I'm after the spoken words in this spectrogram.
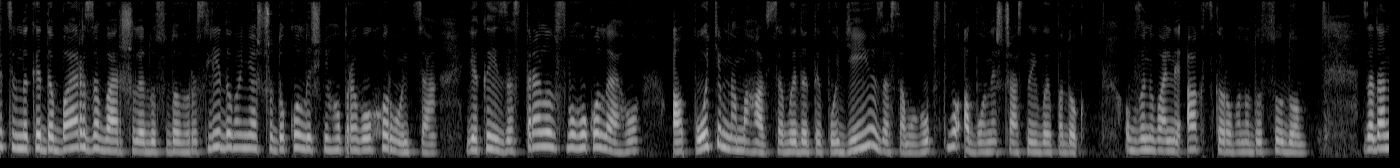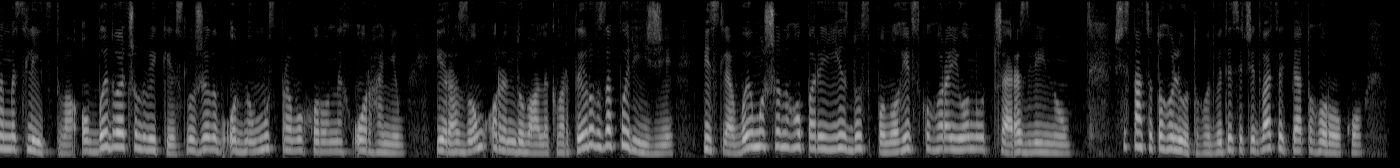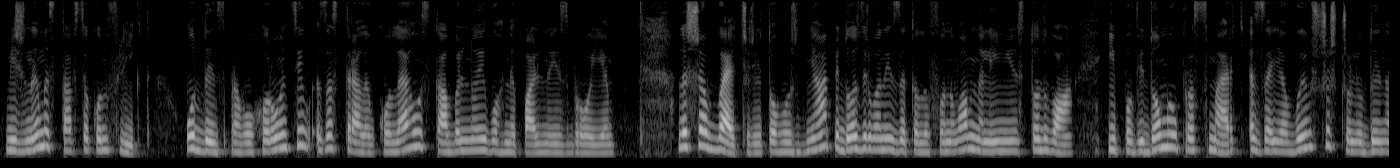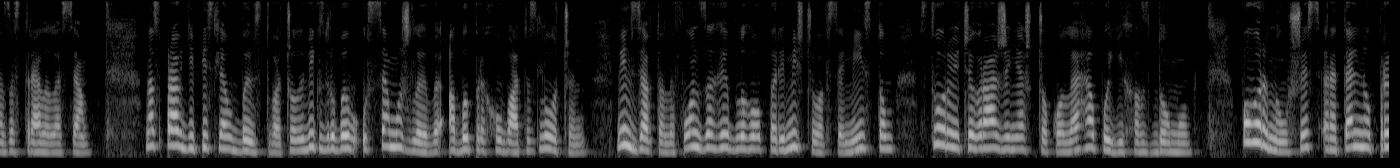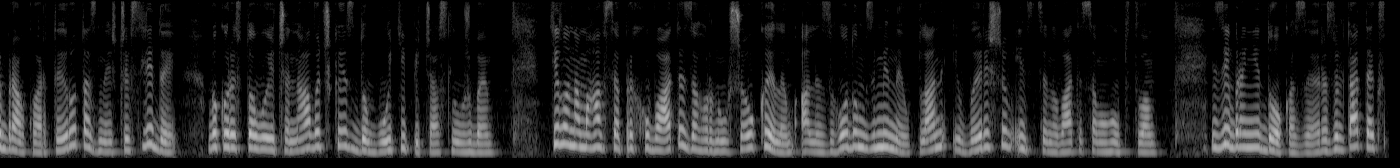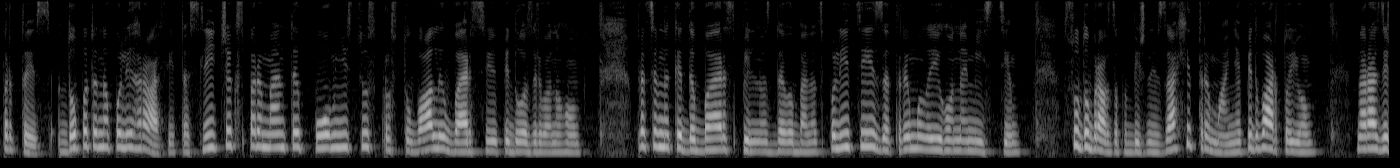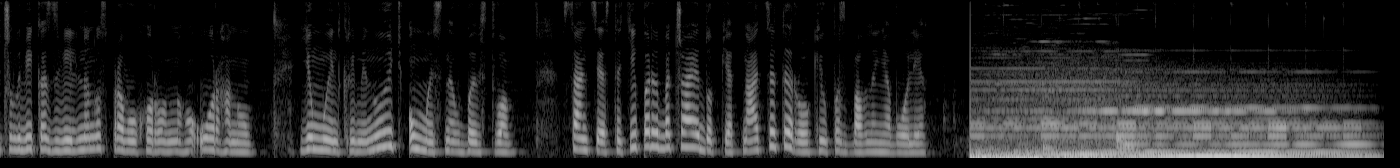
Працівники ДБР завершили досудове розслідування щодо колишнього правоохоронця, який застрелив свого колегу, а потім намагався видати подію за самогубство або нещасний випадок. Обвинувальний акт скеровано до суду. За даними слідства, обидва чоловіки служили в одному з правоохоронних органів і разом орендували квартиру в Запоріжжі після вимушеного переїзду з Пологівського району через війну. 16 лютого 2025 року між ними стався конфлікт. Один з правоохоронців застрелив колегу з табельної вогнепальної зброї. Лише ввечері того ж дня підозрюваний зателефонував на лінію 102 і повідомив про смерть, заявивши, що людина застрелилася. Насправді, після вбивства чоловік зробив усе можливе, аби приховати злочин. Він взяв телефон загиблого, переміщувався містом, створюючи враження, що колега поїхав з дому. Повернувшись, ретельно прибрав квартиру та знищив сліди, використовуючи навички, здобуті під час служби. Тіло намагався приховати, загорнувши у килим, але згодом змінив план і вирішив інсценувати самогубство. Зібрані докази, результати експертиз, допити на поліграфі та слідчі експерименти повністю спростували версію підозрюваного. Працівники ДБР спільно з ДВБ Нацполіції затримали його на місці. Суд обрав запобіжний захід тримання під вартою. Наразі чоловіка звільнено з правоохоронного органу. Йому інкримінують умисне вбивство. Санкція статті передбачає до 15 років позбавлення волі.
